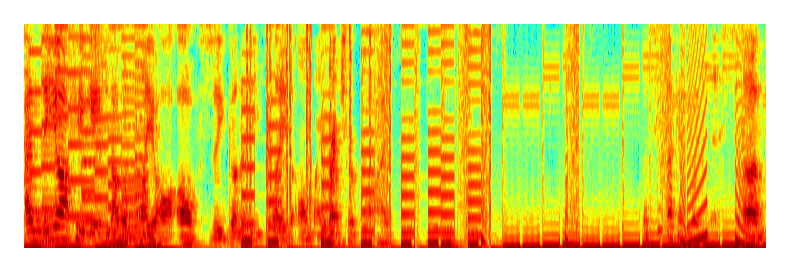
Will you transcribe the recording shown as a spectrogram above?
And the arcade games I would play are obviously going to be played on my RetroPie. Let's see if I can win this. Um,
